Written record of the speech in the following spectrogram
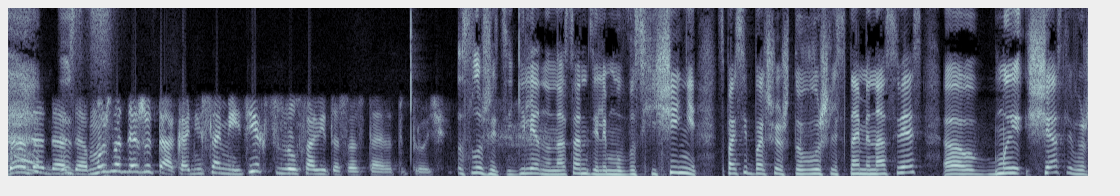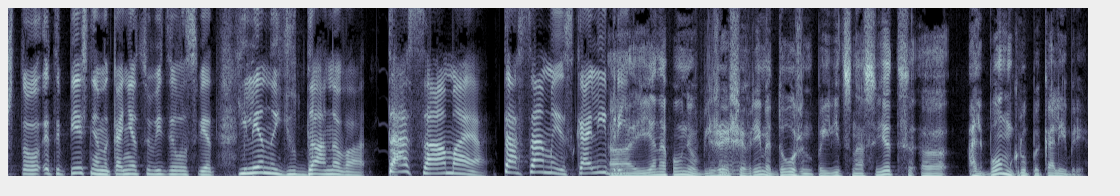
Да, да, да, да. Можно даже так. Они сами и текст из алфавита составят и прочее. Слушайте, Елена, на самом деле мы в восхищении. Спасибо большое, что вы вышли с нами на связь. Э, мы счастливы, что эта песня наконец увидела свет. Елена Юданова, Та самая, та самая из «Калибри». А, я напомню, в ближайшее время должен появиться на свет э, альбом группы «Калибри».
